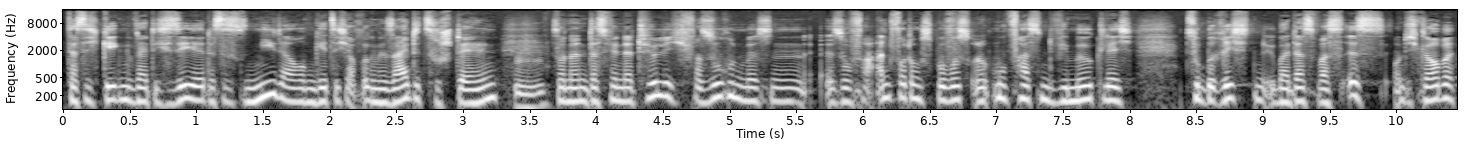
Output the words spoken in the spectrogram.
das ich gegenwärtig sehe, dass es nie darum geht, sich auf irgendeine Seite zu stellen, mhm. sondern dass wir natürlich versuchen müssen, so verantwortungsbewusst und umfassend wie möglich zu berichten über das, was ist. Und ich glaube,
